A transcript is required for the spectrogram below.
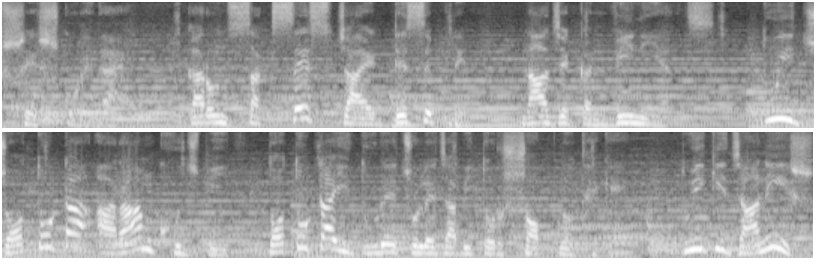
শেষ করে দেয়। কারণ সাকসেস চায় ডিসিপ্লিন না যে কনভিনিয়েন্স তুই যতটা আরাম খুঁজবি, ততটাই দূরে চলে যাবি তোর স্বপ্ন থেকে। তুই কি জানিস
